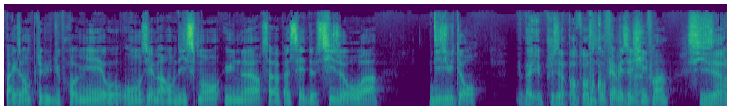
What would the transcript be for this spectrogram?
par exemple, du, du 1er au 11e arrondissement, une heure, ça va passer de 6 euros à 18 euros. Eh ben, plus important, vous confirmez ces chiffres hein? 6 heures.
